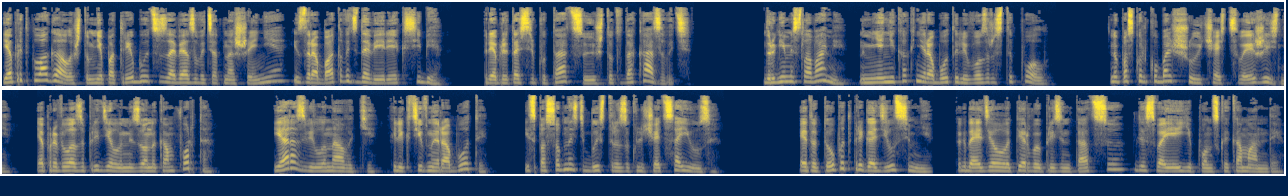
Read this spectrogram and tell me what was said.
Я предполагала, что мне потребуется завязывать отношения и зарабатывать доверие к себе, приобретать репутацию и что-то доказывать. Другими словами, на меня никак не работали возраст и пол. Но поскольку большую часть своей жизни я провела за пределами зоны комфорта, я развила навыки коллективной работы и способность быстро заключать союзы. Этот опыт пригодился мне, когда я делала первую презентацию для своей японской команды.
